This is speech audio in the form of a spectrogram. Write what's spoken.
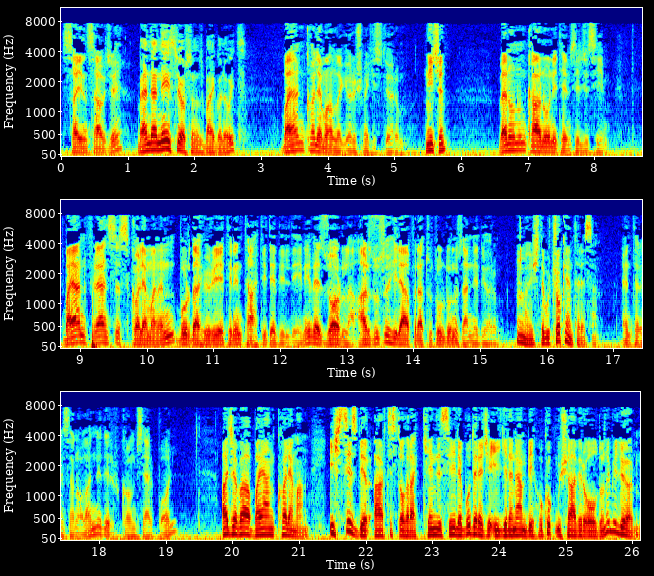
Sayın savcı, Benden ne istiyorsunuz Bay Golovitz? Bayan Koleman'la görüşmek istiyorum. Niçin? Ben onun kanuni temsilcisiyim. Bayan Francis Coleman'ın burada hürriyetinin tahdit edildiğini ve zorla arzusu hilafına tutulduğunu zannediyorum. Hı, işte bu çok enteresan. Enteresan olan nedir komiser Paul? Acaba Bayan Coleman işsiz bir artist olarak kendisiyle bu derece ilgilenen bir hukuk müşaviri olduğunu biliyor mu?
